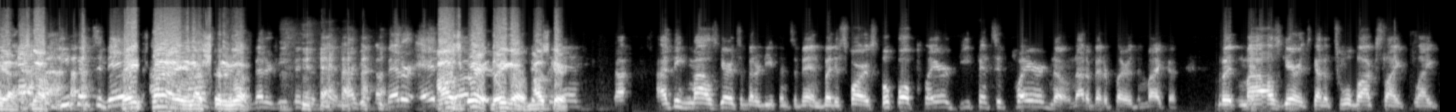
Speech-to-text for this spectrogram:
Yeah, I- no. defensive end. They try, and I Myles shut 'em Garrett's up. A better defensive end, like a, a better edge. Myles Garrett, there you go, Myles defensive Garrett. End. I, I think Myles Garrett's a better defensive end, but as far as football player, defensive player, no, not a better player than Micah. But Myles Garrett's got a toolbox like like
